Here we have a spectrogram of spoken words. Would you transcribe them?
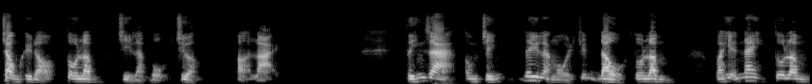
trong khi đó Tô Lâm chỉ là bộ trưởng ở lại. Tính ra ông Chính đây là ngồi trên đầu Tô Lâm và hiện nay Tô Lâm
